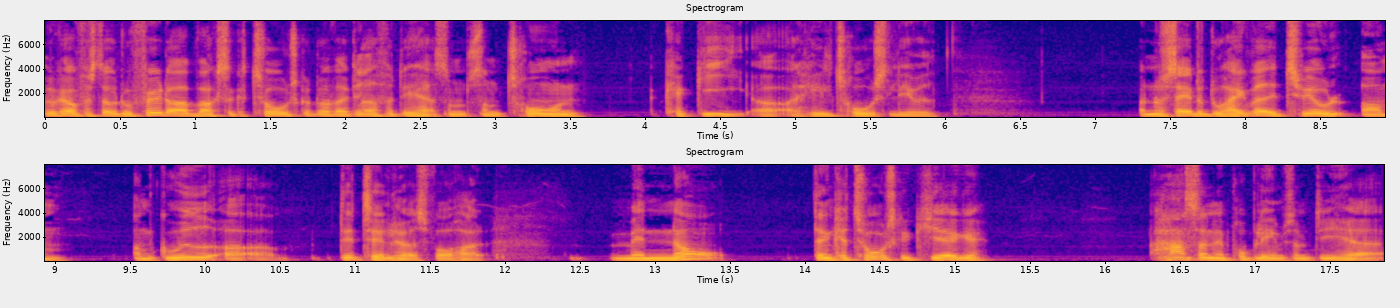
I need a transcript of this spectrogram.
nu kan jeg jo forstå, at du er født og opvokset katolsk, og du har været glad for det her, som, som troen kan give, og, og hele troslivet. Og nu sagde du, du har ikke været i tvivl om, om Gud og det tilhørsforhold. Men når den katolske kirke har sådan et problem som de her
